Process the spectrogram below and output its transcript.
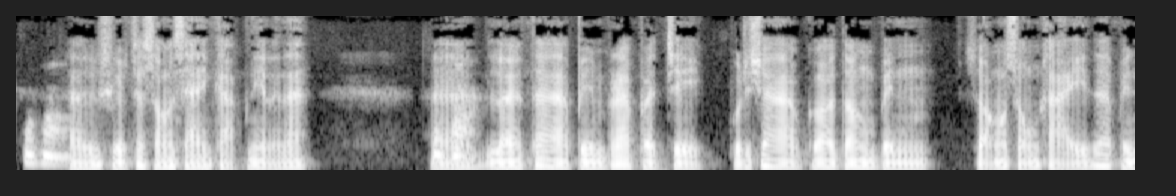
เจ้าค่ะอ่ารู้สึกจะสองแสนกับเนี่ยแหละนะอ่าค่ะแล้วถ้าเป็นพระปัจเจกพุทธเจ้าก็ต้องเป็น สองอสงไขยถ้าเป็น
